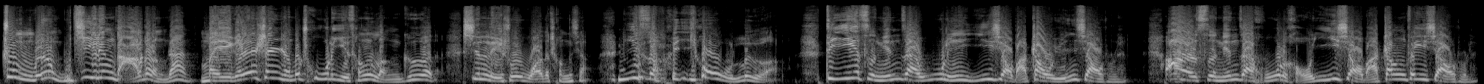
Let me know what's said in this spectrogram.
众文武机灵打了个冷战，每个人身上都出了一层冷疙瘩，心里说：“我的丞相，你怎么又乐了？第一次您在乌林一笑把赵云笑出来了，二次您在葫芦口一笑把张飞笑出来了，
